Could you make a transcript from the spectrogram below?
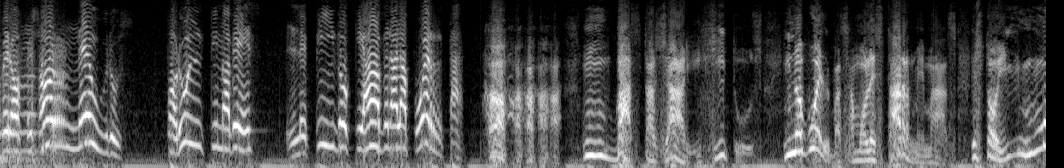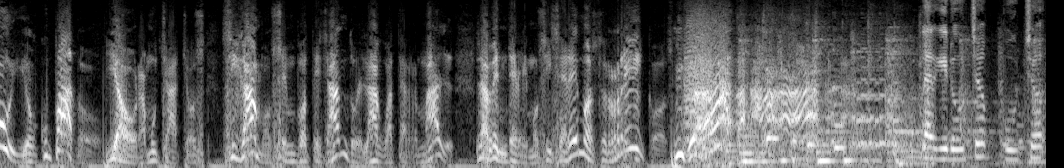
Profesor Neurus, por última vez le pido que abra la puerta. Basta ya, hijitus. Y no vuelvas a molestarme más. Estoy muy ocupado. Y ahora, muchachos, sigamos embotellando el agua termal. La venderemos y seremos ricos. Larguirucho, Pucho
